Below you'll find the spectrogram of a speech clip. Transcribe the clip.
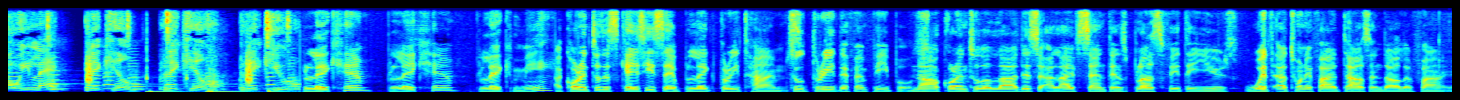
Oh, he lack. Blick him, blick him, blick you. Blick him, blick him, blick me. According to this case, he said blick three times to three different people. Now, according to the law, this is a life sentence plus 50 years with a $25,000 fine.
